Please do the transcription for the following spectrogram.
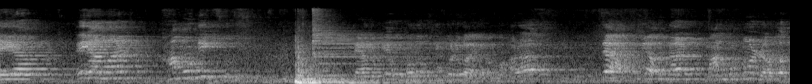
এয়া এই আমাৰ যুঁজ তেওঁলোকে উপলব্ধি কৰিব লাগিব, মহাৰাজ, যে আপুনি আপোনাৰ মানুহৰ লগত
